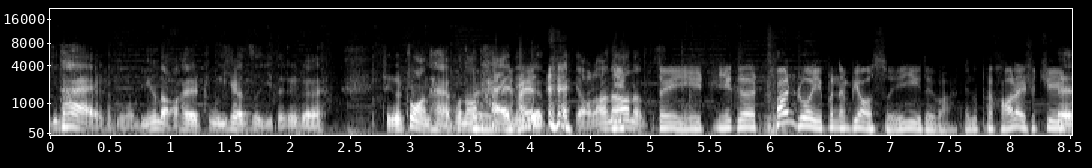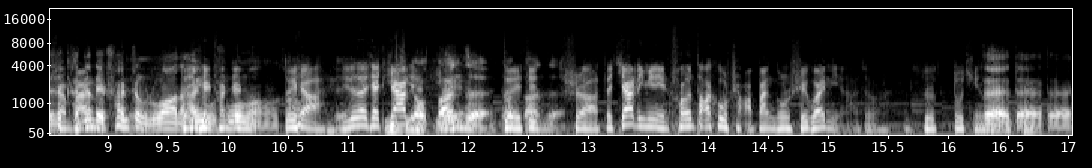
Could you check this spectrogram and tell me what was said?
仪态什么的，领导还得注意一下自己的这个。这个状态不能太那个太吊郎当的，对你你个穿着也不能比较随意，对吧？那个好歹是去上班，肯定得穿正装的，还用说吗？对呀，你在家家里要端着，对对是啊，在家里面你穿个大裤衩办公，谁管你啊？对吧？就多轻松。对对对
